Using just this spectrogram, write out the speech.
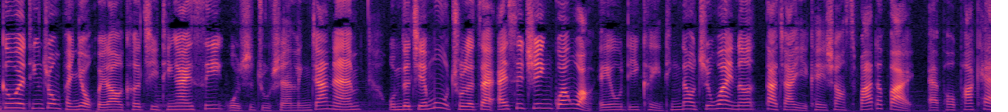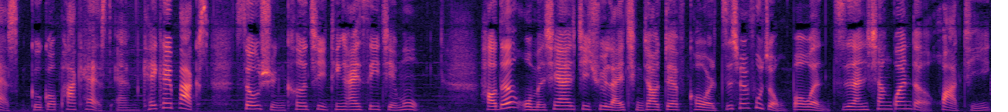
各位听众朋友回到科技听 IC，我是主持人林佳楠。我们的节目除了在 IC 之音官网 AOD 可以听到之外呢，大家也可以上 Spotify、Apple Podcasts、Google Podcasts and KKBox 搜寻科技听 IC 节目。好的，我们现在继续来请教 DevCore 资深副总 Bowen 资安相关的话题。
